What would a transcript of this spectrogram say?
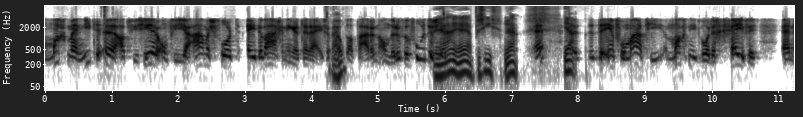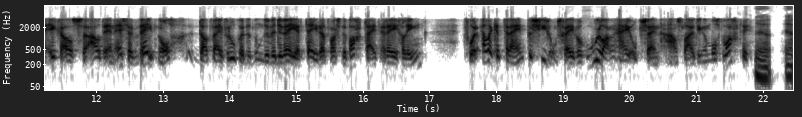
mag men niet uh, adviseren om via Amersfoort Ede-Wageningen te reizen. Oh. Omdat daar een andere vervoerder zit. Ja, ja, ja precies. Ja. ja. De, de, informatie mag niet worden gegeven. En ik als oude NS'er weet nog dat wij vroeger, dat noemden we de WRT, dat was de wachttijdregeling voor elke trein precies omschreven hoe lang hij op zijn aansluitingen mocht wachten. Ja, ja.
